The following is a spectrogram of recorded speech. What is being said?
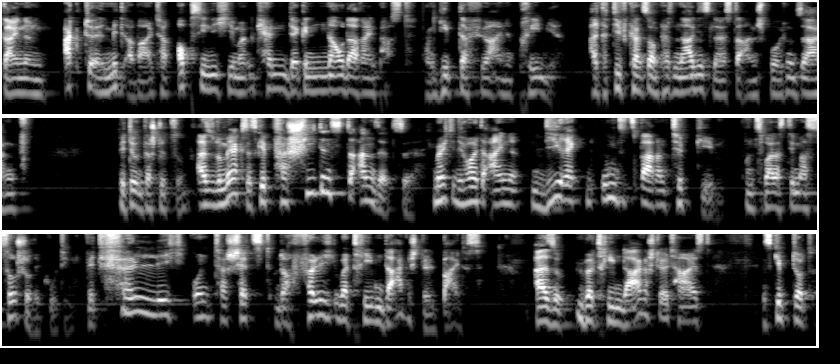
deinen aktuellen Mitarbeiter, ob sie nicht jemanden kennen, der genau da reinpasst. Und gib dafür eine Prämie. Alternativ kannst du auch einen Personaldienstleister ansprechen und sagen, bitte Unterstützung. Also du merkst, es gibt verschiedenste Ansätze. Ich möchte dir heute einen direkten, umsetzbaren Tipp geben. Und zwar das Thema Social Recruiting. Wird völlig unterschätzt und auch völlig übertrieben dargestellt, beides. Also übertrieben dargestellt heißt, es gibt dort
